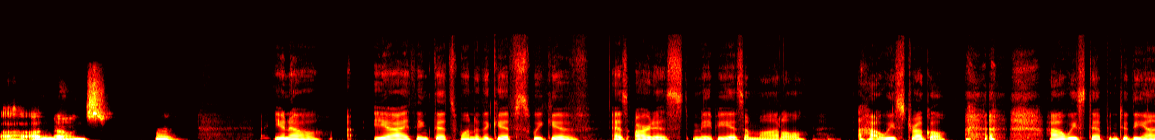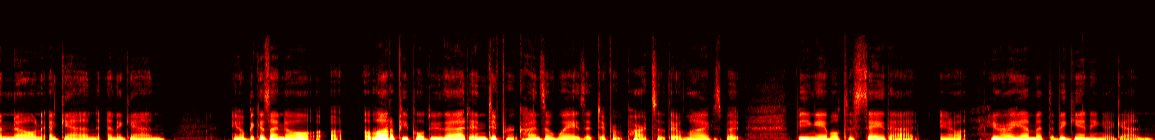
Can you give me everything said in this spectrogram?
uh, unknowns. Hmm. You know, yeah, I think that's one of the gifts we give as artists, maybe as a model, how we struggle, how we step into the unknown again and again. You know, because I know a, a, lot of people do that in different kinds of ways at different parts of their lives, but being able to say that you know, here I am at the beginning again.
